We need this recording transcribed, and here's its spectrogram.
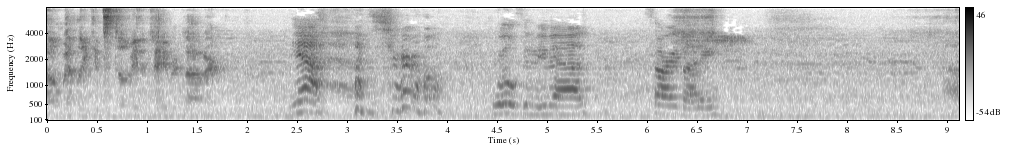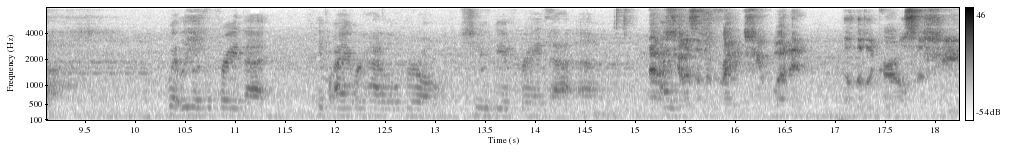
Oh, Whitley can still be the favorite daughter. Yeah, sure. Will's gonna be mad. Sorry, buddy. Uh, Whitley was afraid that if I ever had a little girl, she would be afraid that um, No, I she wasn't afraid. She wanted a little girl, so she.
